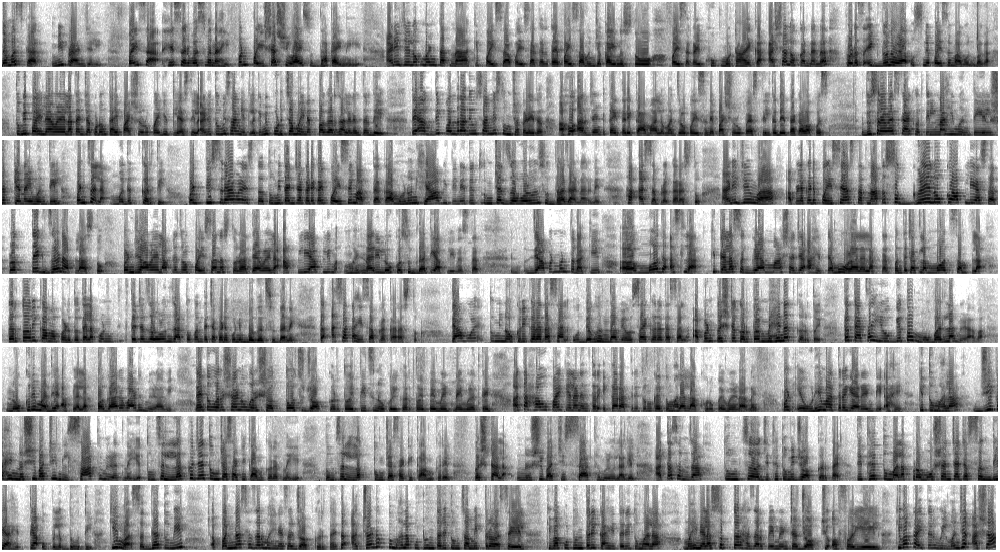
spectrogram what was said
नमस्कार मी प्रांजली. पैसा हे सर्वस्व नाही पण पैशाशिवाय सुद्धा काही आहे आणि जे लोक म्हणतात ना की पैसा पैसा करताय पैसा म्हणजे काही नसतो पैसा काही खूप मोठा आहे का अशा लोकांना ना थोडंसं एक दोन वेळा उसने पैसे मागून बघा. तुम्ही पहिल्या वेळेला त्यांच्याकडून काही पाचशे रुपये घेतले असतील आणि तुम्ही सांगितलं की मी पुढच्या महिन्यात पगार झाल्यानंतर देईल. ते अगदी पंधरा दिवसांनीच तुमच्याकडे येतात. अहो अर्जंट काहीतरी काम आलं माझ्याजवळ पैसे नाही पाचशे रुपये असतील तर देता का वापस? दुसऱ्या वेळेस काय करतील? नाही म्हणतील शक्य नाही म्हणतील पण चला मदत करतील. पण तिसऱ्या वेळेस तर तुम्ही त्यांच्याकडे काही पैसे मागता का? म्हणून ह्या भीतीने ते तुमच्या जवळून सुद्धा जाणार नाहीत. हा असा प्रकार असतो. आणि जेव्हा आपल्याकडे पैसे असतात ना तर सगळे लोक आपली असतात. प्रत्येक जण आपला असतो. पण ज्या वेळेला आपल्याजवळ पैसा नसतो ना त्यावेळेला आपली आपली म्हणणारी लोक सुद्धा ती आपली नसतात. जे आपण म्हणतो ना की मध असला की त्याला सगळ्या माशा ज्या आहेत त्या मोहळायला लागतात. पण त्याच्यातला मध संपला तर तो रिकामा पडतो. त्याला कोण त्याच्या जवळून जातो पण त्याच्याकडे कोणी बघत सुद्धा नाही. तर असा काहीसा प्रकार असतो. त्यामुळे तुम्ही नोकरी करत असाल उद्योगधंदा व्यवसाय करत असाल आपण कष्ट करतोय मेहनत करतोय तर त्याचा योग्य तो मोबदला मिळावा. नोकरीमध्ये आपल्याला पगारवाढ मिळावी. नाही तर वर्षानुवर्ष तोच जॉब करतोय तीच नोकरी करतोय पेमेंट नाही मिळत काही. आता हा उपाय केल्यानंतर एका रात्रीतून काही तुम्हाला लाखो रुपये मिळणार नाहीत. पण एवढी मात्र गॅरंटी आहे की तुम्हाला जी काही नशिबाची साथ मिळत नाहीये तुमचं लक जे तुमच्यासाठी काम करत नाहीये तुमचं लक तुमच्यासाठी काम करेल. कष्टाला नशिबाची साथ मिळू लागेल. आता समजा तुमचं जिथे तुम्ही जॉब करताय तिथे तुम्हाला प्रमोशनच्या ज्या संधी आहेत त्या उपलब्ध होतील. किंवा सध्या तुम्ही पन्नास हजार महिन्याचा जॉब करताय तर अचानक तुम्हाला कुठून तरी तुमचा मित्र असेल किंवा कुठून तरी काहीतरी तुम्हाला महिन्याला सत्तर हजार पेमेंटच्या जॉबची ऑफर येईल किंवा काहीतरी होईल. म्हणजे अशा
